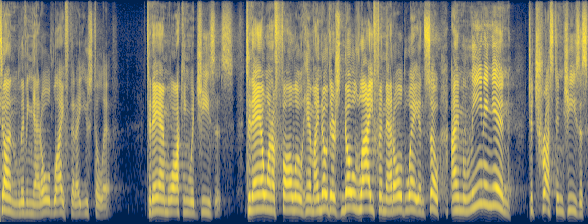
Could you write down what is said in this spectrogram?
done living that old life that I used to live. Today I'm walking with Jesus. Today I want to follow him. I know there's no life in that old way. And so I'm leaning in to trust in Jesus.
